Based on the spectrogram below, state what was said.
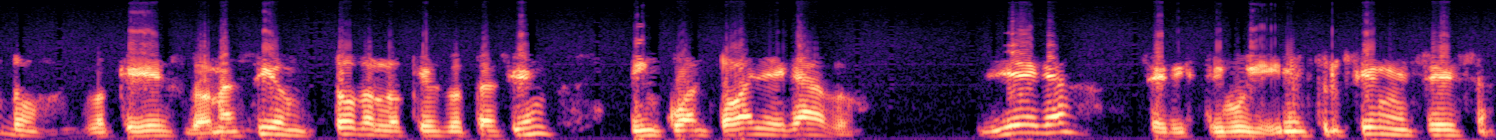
todo lo que es donación, todo lo que es dotación, en cuanto ha llegado. Llega, se distribuye, la instrucción es esa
